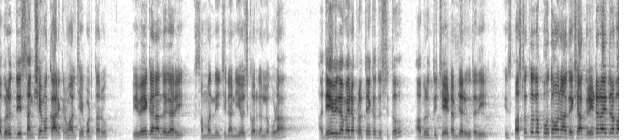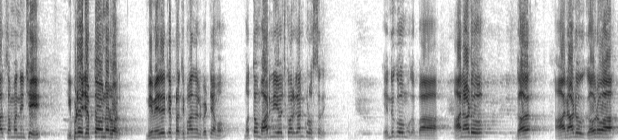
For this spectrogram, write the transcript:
అభివృద్ధి సంక్షేమ కార్యక్రమాలు చేపడతారు. వివేకానంద గారి సంబంధించిన నియోజకవర్గంలో కూడా అదే విధమైన ప్రత్యేక దృష్టితో అభివృద్ధి చేయటం జరుగుతుంది. ఇది స్పష్టతతో పోతా ఉన్నా అధ్యక్ష గ్రేటర్ హైదరాబాద్ సంబంధించి ఇప్పుడే చెప్తా ఉన్నారు వారు. మేము ఏదైతే ప్రతిపాదనలు పెట్టామో మొత్తం వారి నియోజకవర్గానికి కూడా వస్తుంది. ఎందుకు? ఆనాడు గ- ఆనాడు గౌరవ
